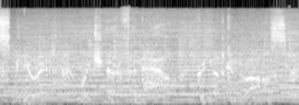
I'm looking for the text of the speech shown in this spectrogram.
spirit which earth and hell could not convulse.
